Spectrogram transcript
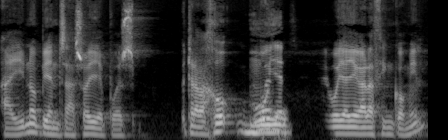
Ahí no piensas, oye, pues trabajo muy voy a llegar a 5.000.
